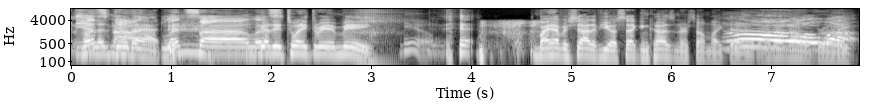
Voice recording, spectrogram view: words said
Yeah, let's, let's do that. Let's. Uh. Let's. got to do 23andMe. Ew. Might have a shot if you're a second cousin or something like that. I don't know, Oh, Brody. wow.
